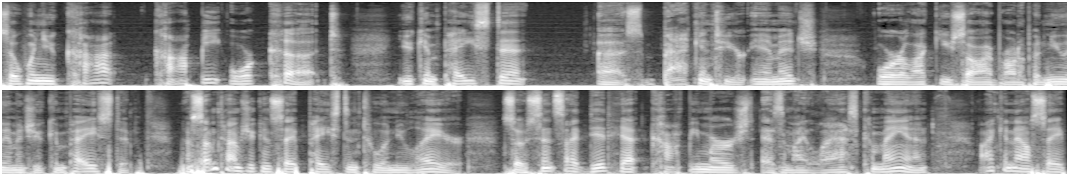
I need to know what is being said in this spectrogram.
So when you co copy or cut, you can paste it uh, back into your image or like you saw I brought up a new image you can paste it. Now sometimes you can say paste into a new layer. So since I did hit copy merged as my last command I can now say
